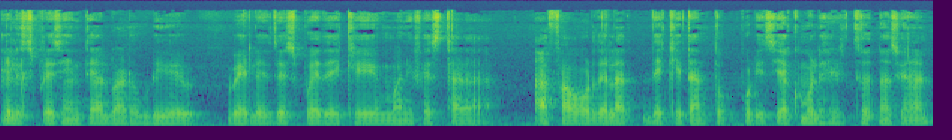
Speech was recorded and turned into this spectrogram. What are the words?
El expresidente Álvaro Uribe Vélez después de que manifestara a favor de, la, de que tanto policía como el ejército nacional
